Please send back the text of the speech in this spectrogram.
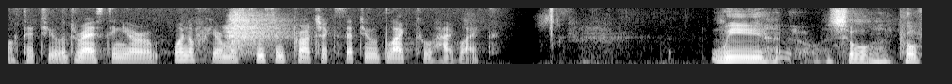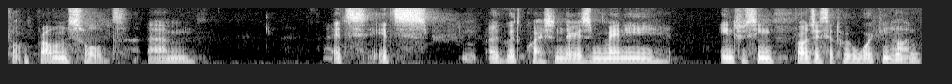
or that you addressed in your one of your most recent projects that you would like to highlight? We so prob- problem solved. Um, it's it's a good question. There's many interesting projects that we're working on.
